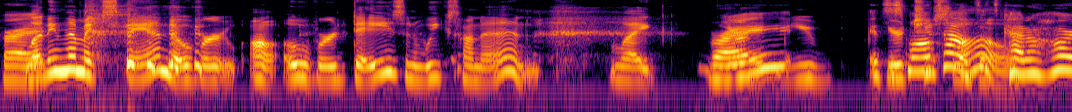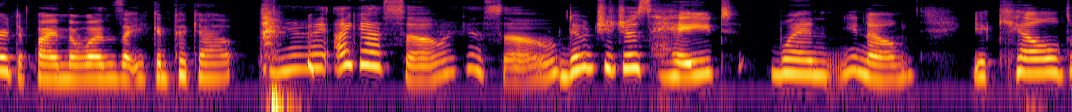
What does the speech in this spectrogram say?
Right. Letting them expand over uh, over days and weeks on end. Like Right? You it's you're small towns. slow. It's kind of hard to find the ones that you can pick out. yeah, I, I guess so. I guess so. Don't you just hate when you know you killed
